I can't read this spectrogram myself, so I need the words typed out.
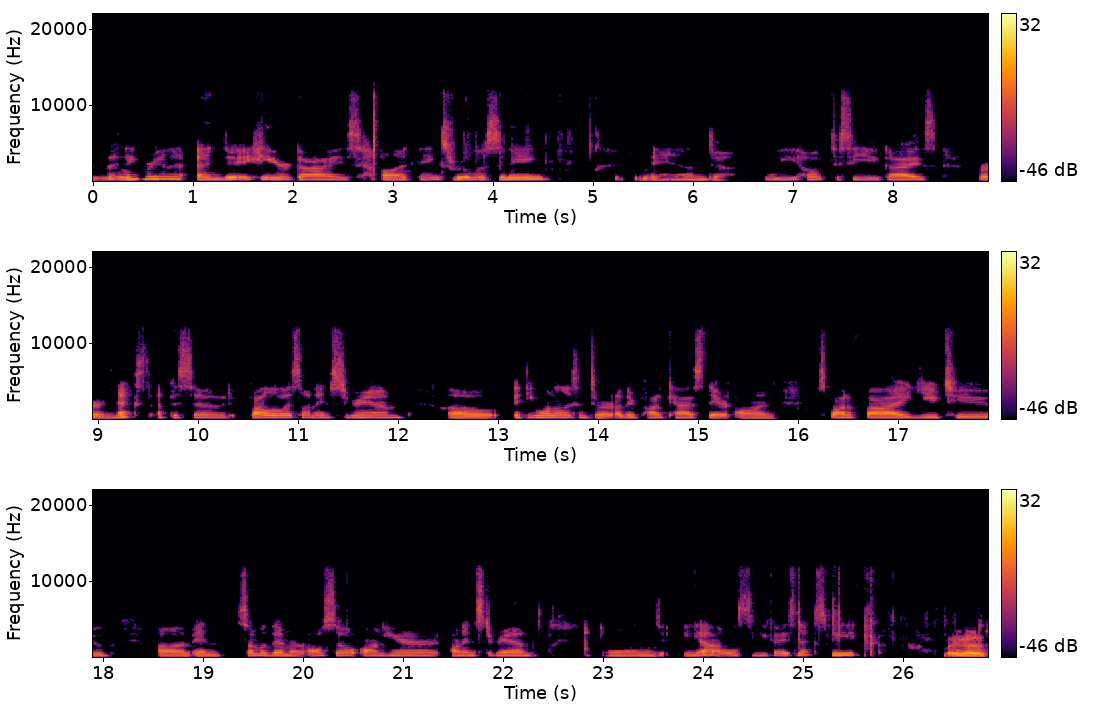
yeah. I think we're gonna end it here, guys. Uh, thanks for listening, and we hope to see you guys for our next episode. Follow us on Instagram. Uh, if you want to listen to our other podcasts, they're on Spotify, YouTube, um, and some of them are also on here on Instagram. And yeah, we'll see you guys next week. Bye, guys.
